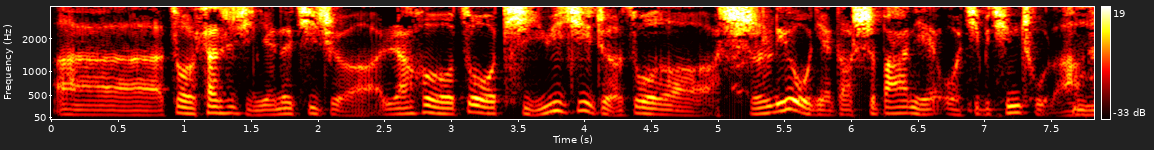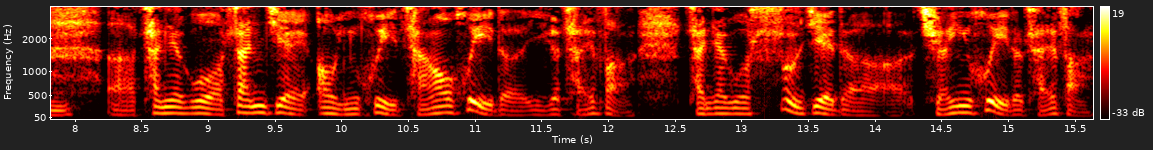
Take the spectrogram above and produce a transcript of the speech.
呃，做了三十几年的记者，然后做体育记者做了十六年到十八年，我记不清楚了啊。呃，参加过三届奥运会、残奥会的一个采访，参加过四届的全运会的采访。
